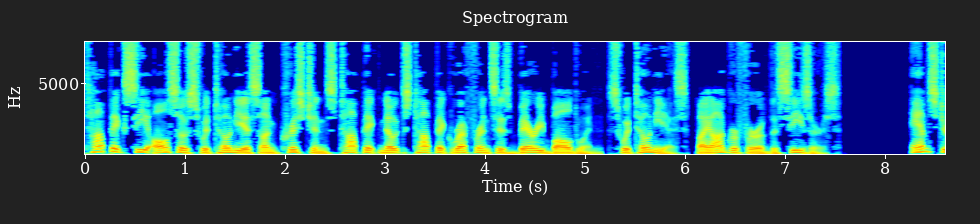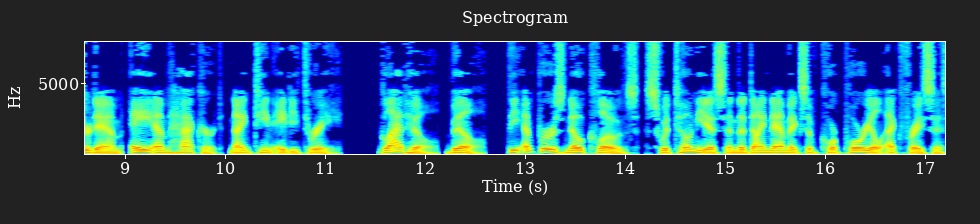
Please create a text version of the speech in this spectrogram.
Topic see also Suetonius on Christians topic Notes topic References Barry Baldwin, Suetonius, biographer of the Caesars. Amsterdam, A. M. Hakkert, 1983. Gladhill, Bill. The Emperor's No Clothes, Suetonius and the Dynamics of Corporeal Ekphrasis,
